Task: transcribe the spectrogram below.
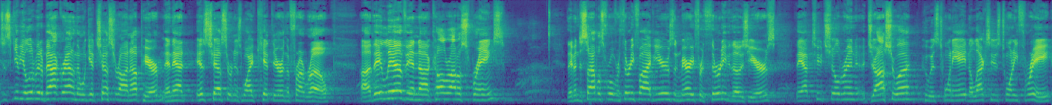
just give you a little bit of background, and then we'll get Chester on up here. And that is Chester and his wife Kit there in the front row. Uh, they live in uh, Colorado Springs. They've been disciples for over 35 years and married for 30 of those years. They have two children, Joshua, who is 28, and Alexi, who's 23.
